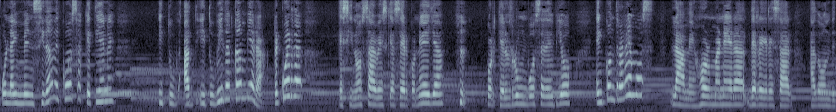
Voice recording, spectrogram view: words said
por la inmensidad de cosas que tienes y tu, y tu vida cambiará. Recuerda que si no sabes qué hacer con ella, porque el rumbo se desvió, encontraremos la mejor manera de regresar a donde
